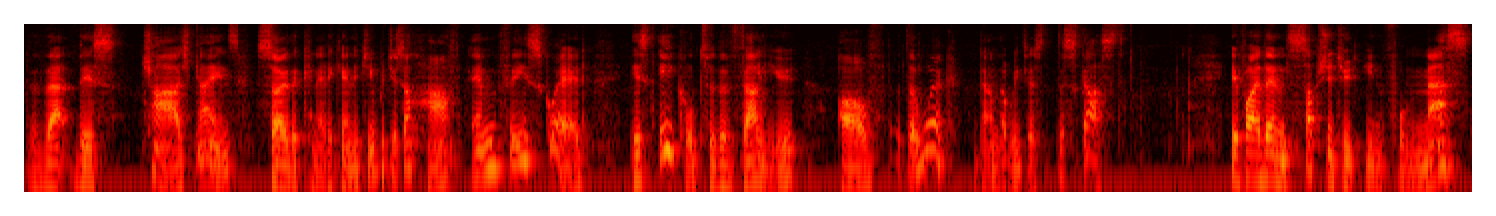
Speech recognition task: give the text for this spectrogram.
that this charge gains. So the kinetic energy, which is a half mv squared, is equal to the value of the work done that we just discussed. If I then substitute in for mass,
